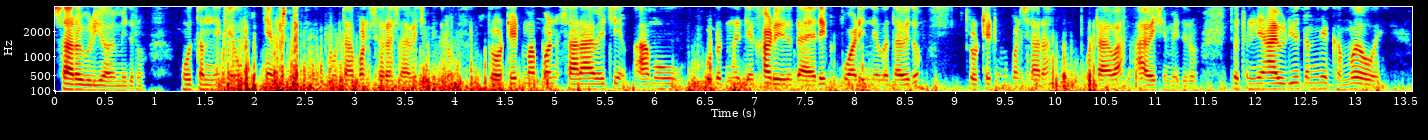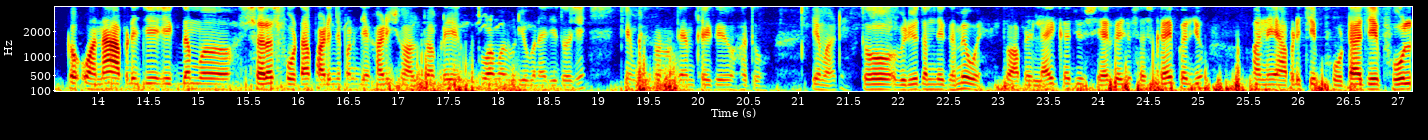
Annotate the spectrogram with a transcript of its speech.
સારો વીડિયો આવે મિત્રો. હું તમને કહેવું એમ છું, ફોટા પણ સરસ આવે છે મિત્રો. પ્રોટેટમાં પણ સારા આવે છે. આમ હું ફોટો તમને દેખાડ્યો તો ડાયરેક્ટ પાડીને બતાવે તો. પ્રોટેટમાં પણ સારા ફોટા આવા આવે છે મિત્રો. તો તમને આ વીડિયો તમને ગમ્યો હોય તો આના આપણે જે એકદમ સરસ ફોટા પાડીને પણ દેખાડીશું. હાલ તો આપણે ઉતવાળમાં વીડિયો બનાવી દીધો છે. કેમ કે ઘણો ટાઈમ થઈ ગયો હતો. એ માટે. તો વીડિયો તમને ગમ્યો હોય તો આપણે લાઈક કરજો શેર કરજો સબસ્ક્રાઈબ કરજો અને આપણે જે ફોટા, જે ફૂલ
